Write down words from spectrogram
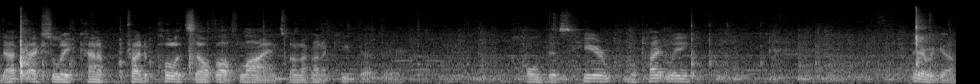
That actually kind of tried to pull itself offline, so I'm not going to keep that there. Hold this here more tightly. There we go.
